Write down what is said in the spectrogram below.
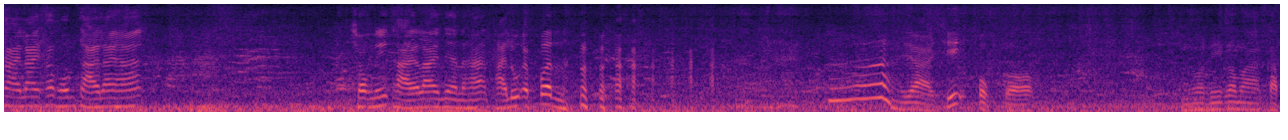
ถ่ายอะไรครับผมถ่ายอะไรฮะช่องนี้ถ่ายอะไรเนี่ยนะฮะถ่ายลูกแอปเปิ้ลอย่าชิปกกอกวันนี้ก็มากับ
